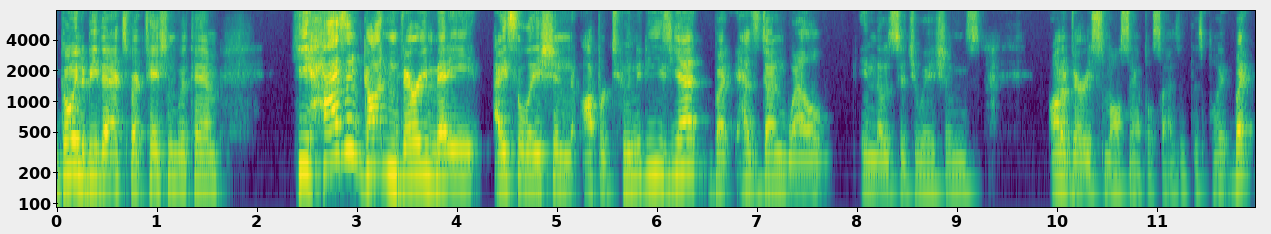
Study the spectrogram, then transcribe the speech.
going to be the expectation with him. He hasn't gotten very many isolation opportunities yet, but has done well in those situations on a very small sample size at this point. But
